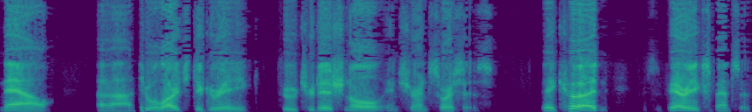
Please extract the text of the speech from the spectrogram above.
now uh, to a large degree through traditional insurance sources. They could. It's very expensive.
